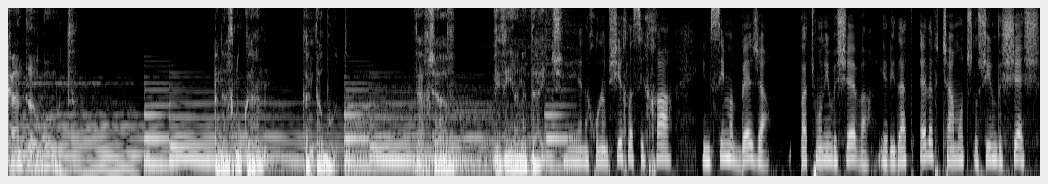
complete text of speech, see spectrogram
כאן תרבות. אנחנו כאן, כאן תרבות. ועכשיו, ויviana דייטש. אנחנו נמשיך לשיחה עם סימה בז'ה, בת 87, ילידת 1936,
